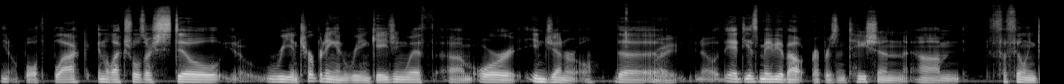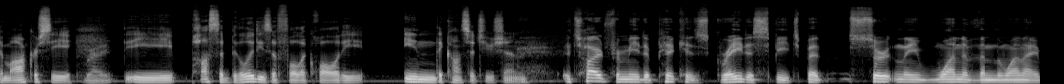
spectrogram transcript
you know both black intellectuals are still you know reinterpreting and reengaging with um, or in general the right. you know the ideas maybe about representation um, fulfilling democracy right. the possibilities of full equality in the constitution it's hard for me to pick his greatest speech but certainly one of them the one i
